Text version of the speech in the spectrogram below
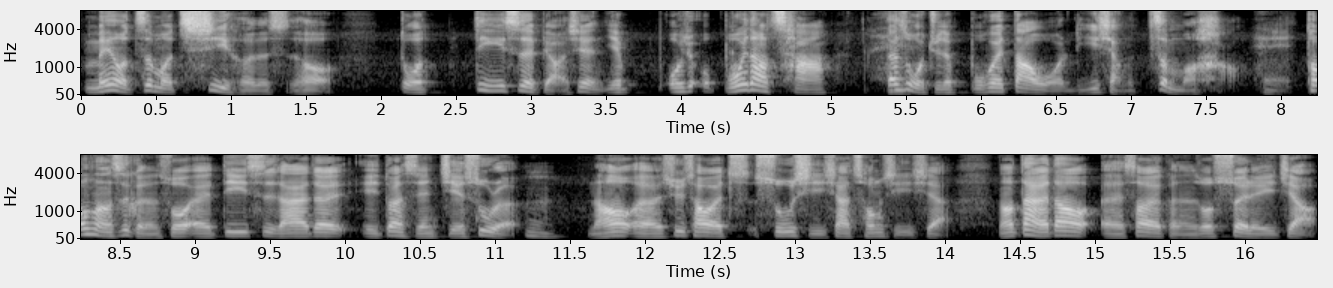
没有这么契合的时候，我第一次的表现也，我就不会到差，但是我觉得不会到我理想的这么好。嘿，通常是可能说，哎、第一次大家在一段时间结束了，嗯，然后呃去稍微梳洗一下、冲洗一下，然后大概到呃稍微可能说睡了一觉，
